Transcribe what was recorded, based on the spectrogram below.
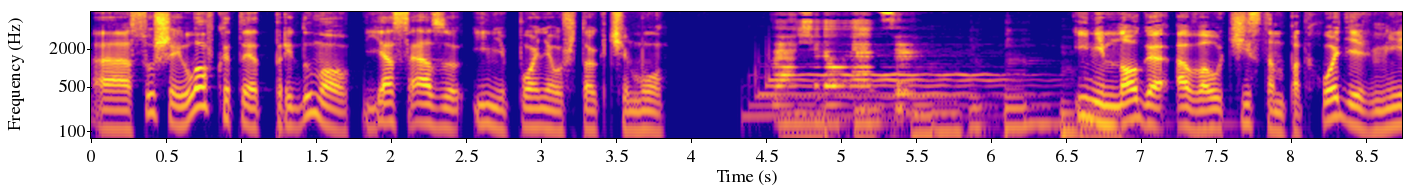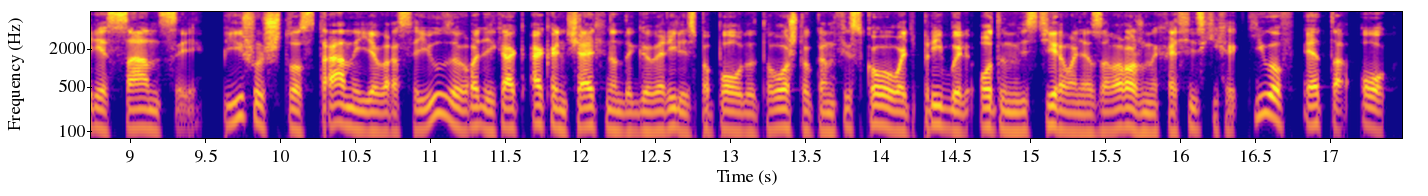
э, «Слушай, ловко ты это придумал, я сразу и не понял, что к чему». И немного о волчистом подходе в мире санкций. Пишут, что страны Евросоюза вроде как окончательно договорились по поводу того, что конфисковывать прибыль от инвестирования замороженных российских активов — это ок.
